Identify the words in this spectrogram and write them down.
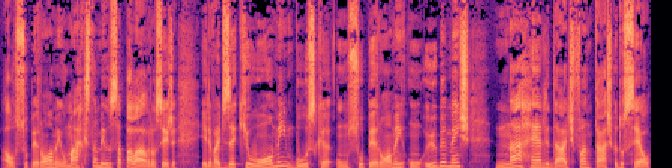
ao super-homem, o Marx também usa essa palavra, ou seja, ele vai dizer que o homem busca um super-homem, um Übermensch, na realidade fantástica do céu.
